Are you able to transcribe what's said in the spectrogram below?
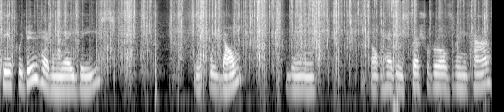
See if we do have any ABs. If we don't, then don't have any special drills of any kind,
